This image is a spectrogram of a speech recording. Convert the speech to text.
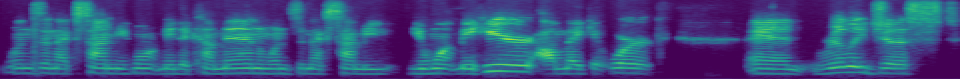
When's the next time you want me to come in? When's the next time you, you want me here? I'll make it work. And really just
